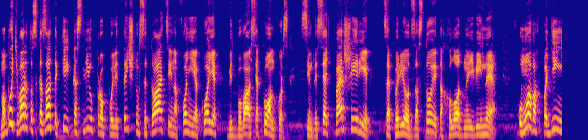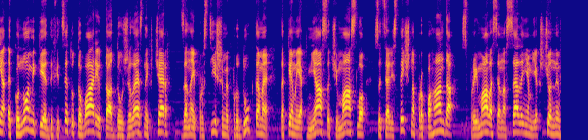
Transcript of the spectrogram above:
Мабуть, варто сказати кілька слів про політичну ситуацію, на фоні якої відбувався конкурс. 71 рік це період застою та холодної війни. В умовах падіння економіки, дефіциту товарів та довжелезних черг за найпростішими продуктами, такими як м'ясо чи масло, соціалістична пропаганда сприймалася населенням, якщо не в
